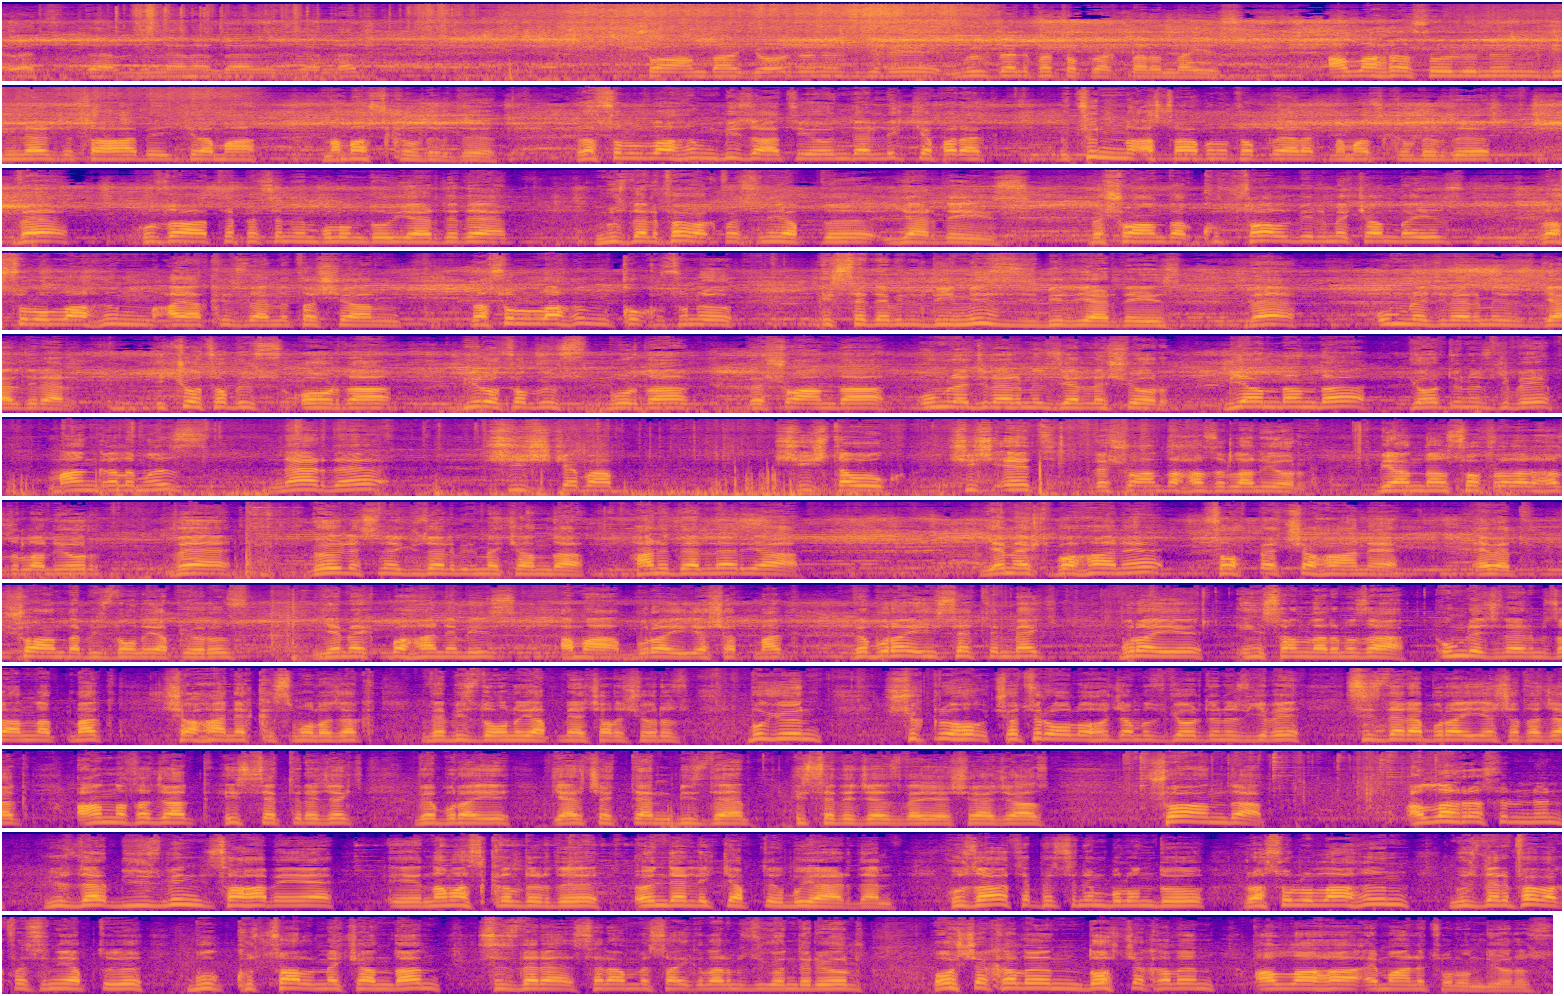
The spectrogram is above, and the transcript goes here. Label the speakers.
Speaker 1: Evet değerli dinleyenler, değerli izleyenler. Şu anda gördüğünüz gibi Müzdelife topraklarındayız. Allah Resulü'nün binlerce sahabe-i kirama namaz kıldırdığı, Resulullah'ın bizatihi önderlik yaparak bütün ashabını toplayarak namaz kıldırdığı ve Huza tepesinin bulunduğu yerde de Müzdelife vakfesini yaptığı yerdeyiz. Ve şu anda kutsal bir mekandayız. Resulullah'ın ayak izlerini taşıyan, Resulullah'ın kokusunu hissedebildiğimiz bir yerdeyiz. Ve umrecilerimiz geldiler. İki otobüs orada, bir otobüs burada ve şu anda umrecilerimiz yerleşiyor. Bir yandan da gördüğünüz gibi mangalımız nerede? Şiş kebap, şiş tavuk, şiş et ve şu anda hazırlanıyor. Bir yandan sofralar hazırlanıyor ve böylesine güzel bir mekanda hani derler ya Yemek bahane, sohbet şahane. Evet, şu anda biz de onu yapıyoruz. Yemek bahanemiz ama burayı yaşatmak ve burayı hissettirmek, burayı insanlarımıza, umrecilerimize anlatmak şahane kısmı olacak ve biz de onu yapmaya çalışıyoruz. Bugün Şükrü Çötüroğlu hocamız gördüğünüz gibi sizlere burayı yaşatacak, anlatacak, hissettirecek ve burayı gerçekten biz de hissedeceğiz ve yaşayacağız. Şu anda Allah Resulü'nün yüzler, yüz bin sahabeye e, namaz kıldırdığı, önderlik yaptığı bu yerden, Huza Tepesi'nin bulunduğu, Resulullah'ın Müzdelife Vakfesi'ni yaptığı bu kutsal mekandan sizlere selam ve saygılarımızı gönderiyor. Hoşça kalın, dostça Allah'a emanet olun diyoruz.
